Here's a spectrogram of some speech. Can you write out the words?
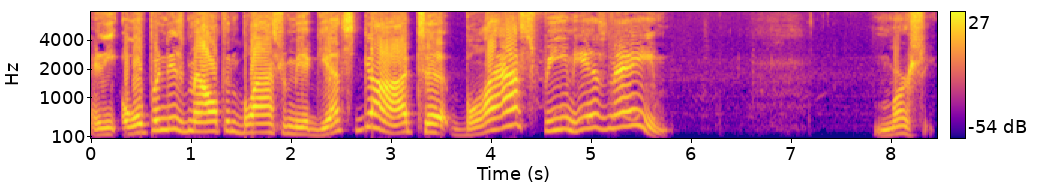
And he opened his mouth in blasphemy against God to blaspheme his name. Mercy.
